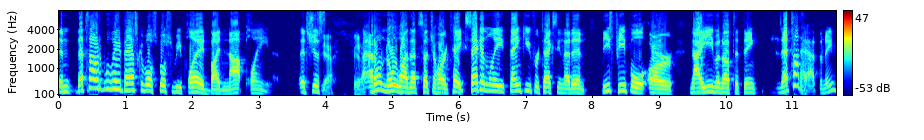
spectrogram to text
And that's not the way basketball is supposed to be played by not playing it. It's just Yeah. Yeah. I don't know why that's such a hard take. Secondly, thank you for texting that in. These people are naive enough to think that's not happening.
